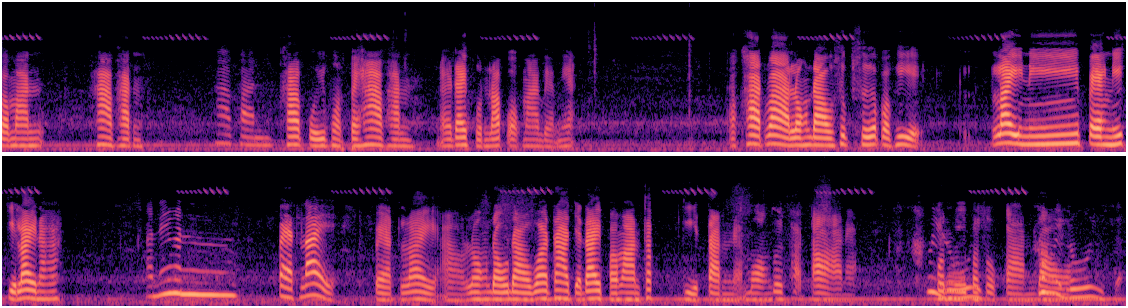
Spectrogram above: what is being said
ประมาณห้าพันห้าพันค่าปุ๋ยหมดไปห้าพันได้ผลลัพธ์ออกมาแบบเนี้ยอะคาดว่าลองเดาซึบเซื้อป่ะพี่ ไร่นี้แปลงนี้กี่ไร่นะคะ อันนี้มัน แปดไร่แปดไร่อ้าวลองเดาๆว่าน่าจะได้ประมาณสักกี่ตันเนี่ยมองด้วยผ่าตาเนี่ย คนมีประสบการณ์ก็เดาไม่รู้อีกอะ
